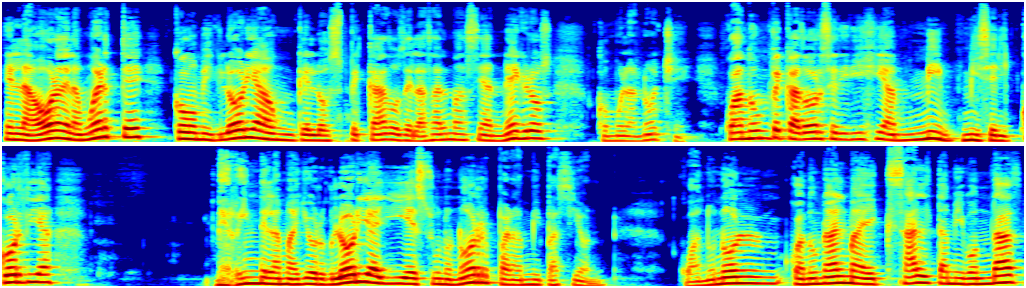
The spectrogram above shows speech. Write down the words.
en la hora de la muerte como mi gloria, aunque los pecados de las almas sean negros como la noche. Cuando un pecador se dirige a mi misericordia, me rinde la mayor gloria y es un honor para mi pasión. Cuando un, alma exalta mi bondad,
